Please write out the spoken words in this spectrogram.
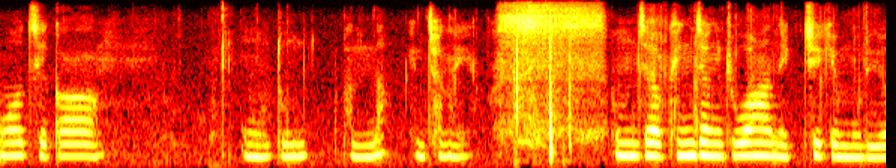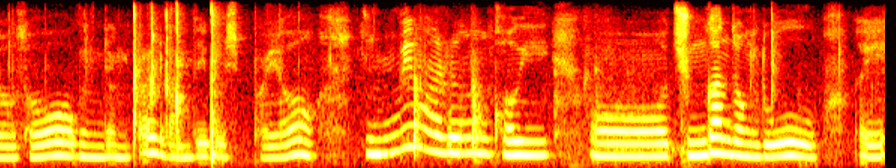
어 제가 어 너무 맞나? 괜찮아요. 음, 제가 굉장히 좋아하는 액체 괴물이어서 굉장히 빨리 만들고 싶어요. 준비물은 거의 어, 중간 정도 에,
